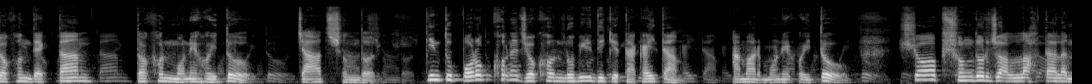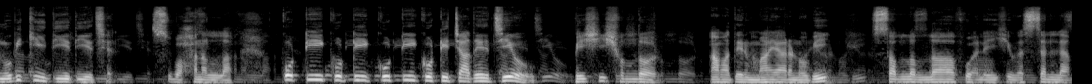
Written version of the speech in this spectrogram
যখন দেখতাম, তখন মনে হইতো চাঁদ সুন্দর। কিন্তু পরক্ষণে যখন নবীর দিকে তাকাইতাম, আমার মনে হইতো, সব সৌন্দর্য আল্লাহ তাআলা নবীকেই দিয়ে দিয়েছেন। সুবহানাল্লাহ। কোটি কোটি কোটি কোটি চাঁদের চেয়েও বেশি সুন্দর আমাদের মায়ার নবী ওয়াসাল্লাম।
